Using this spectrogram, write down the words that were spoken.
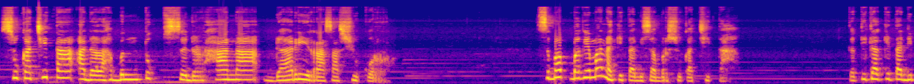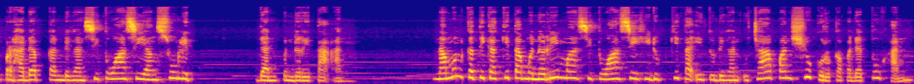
"Sukacita adalah bentuk sederhana dari rasa syukur." Sebab bagaimana kita bisa bersuka cita? Ketika kita diperhadapkan dengan situasi yang sulit dan penderitaan. Namun ketika kita menerima situasi hidup kita itu dengan ucapan syukur kepada Tuhan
